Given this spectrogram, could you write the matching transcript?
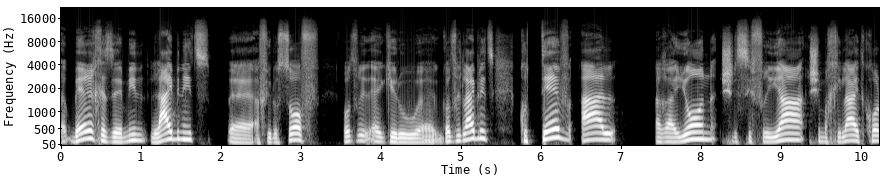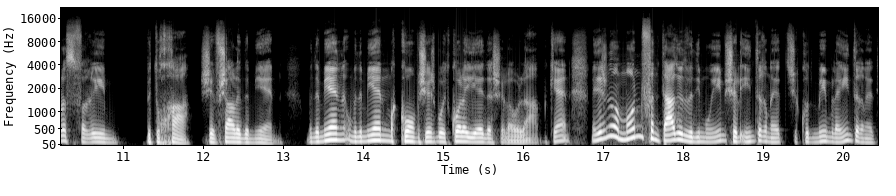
בערך איזה מין לייבניץ, אה, הפילוסוף, גוטפריד, אה, כאילו, אה, גוטפריד לייבניץ, כותב על הרעיון של ספרייה שמכילה את כל הספרים בתוכה שאפשר לדמיין. הוא מדמיין, הוא מדמיין מקום שיש בו את כל הידע של העולם, כן? יש לנו המון פנטזיות ודימויים של אינטרנט שקודמים לאינטרנט,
